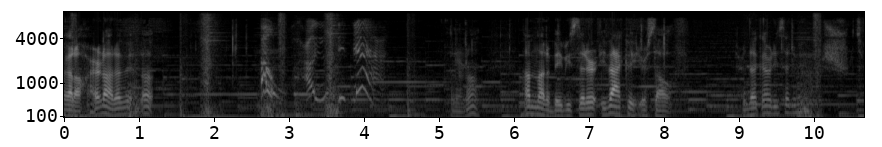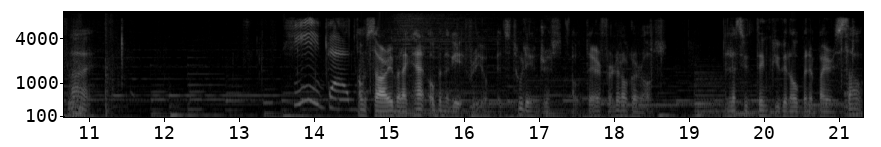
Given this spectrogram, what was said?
I got a heart out of it. Look. Oh, how you did that? I don't know. I'm not a babysitter. Evacuate yourself. Heard that guy already said to me? Shh, let's fly. He then. I'm sorry, but I can't open the gate for you. It's too dangerous out there for little girls. Unless you think you can open it by yourself.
